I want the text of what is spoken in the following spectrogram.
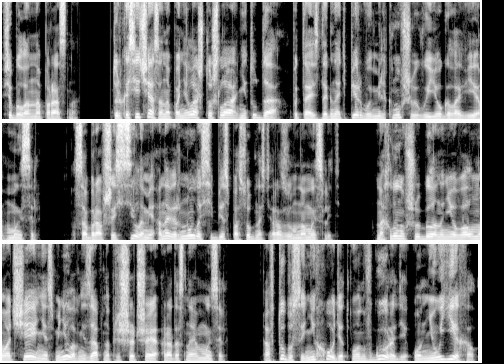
все было напрасно. Только сейчас она поняла, что шла не туда, пытаясь догнать первую мелькнувшую в ее голове мысль. Собравшись силами, она вернула себе способность разумно мыслить. Нахлынувшую было на нее волну отчаяния сменила внезапно пришедшая радостная мысль. Автобусы не ходят, он в городе, он не уехал.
